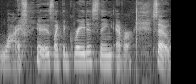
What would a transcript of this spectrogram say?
life. It is like the greatest thing ever. So,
